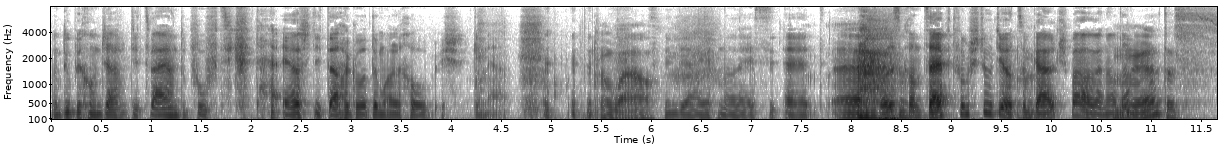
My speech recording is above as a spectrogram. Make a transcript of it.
und du bekommst einfach die 250 für den ersten Tag, wo du mal gekommen bist. Genau. Oh, wow. Das finde ich eigentlich noch lässig. Äh, äh. Das Konzept vom Studio zum Geld sparen, oder? Ja, das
